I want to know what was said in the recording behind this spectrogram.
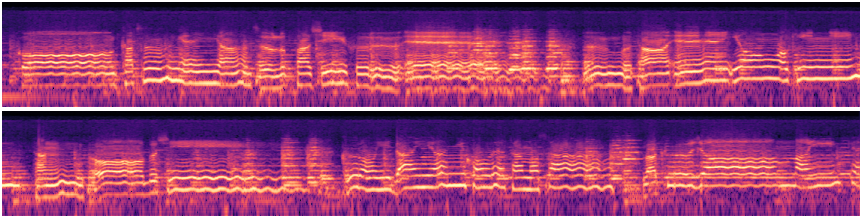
じゃないか木工担げやつる。ぱし震え歌えよきに炭鉱節黒いダイヤに惚れたのさ。楽情ないけど。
